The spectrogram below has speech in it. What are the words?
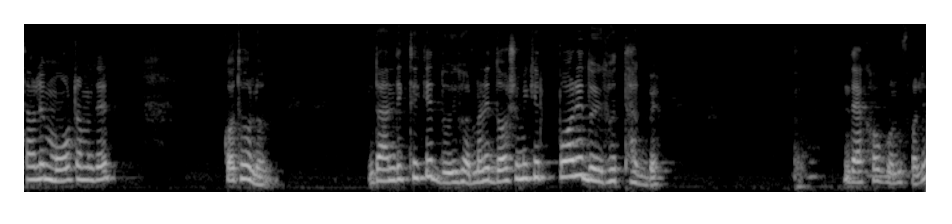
তাহলে মোট আমাদের কত হলো? ডান দিক থেকে দুই ঘর মানে দশমিকের পরে দুই ঘর থাকবে। দেখো গুণ ফলে,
